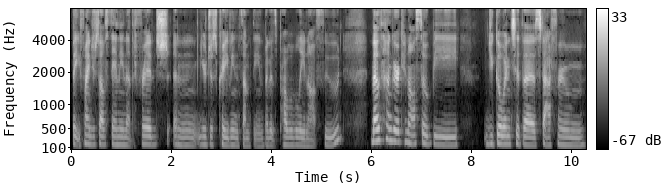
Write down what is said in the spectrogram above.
but you find yourself standing at the fridge and you're just craving something, but it's probably not food. Mouth hunger can also be you go into the staff room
